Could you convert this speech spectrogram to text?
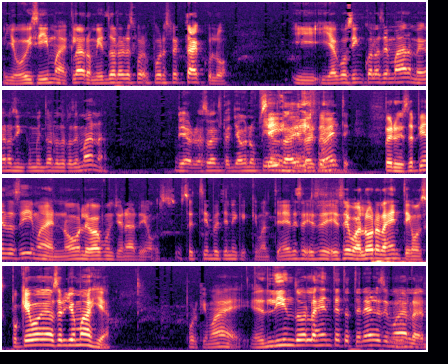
Y yo voy, sí, claro, mil dólares por, espectáculo. Y, y, hago cinco a la semana, me gano cinco mil dólares a la semana. Bien resuelta, ya uno piensa ahí. Exactamente. Pero si usted piensa así, no le va a funcionar, digamos. Usted siempre tiene que, mantener ese, ese, ese, valor a la gente. Digamos, ¿por qué voy a hacer yo magia? Porque, madre, es lindo la gente entretenerse, madre,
